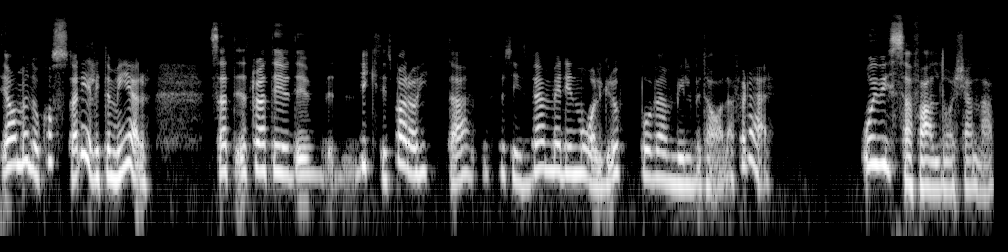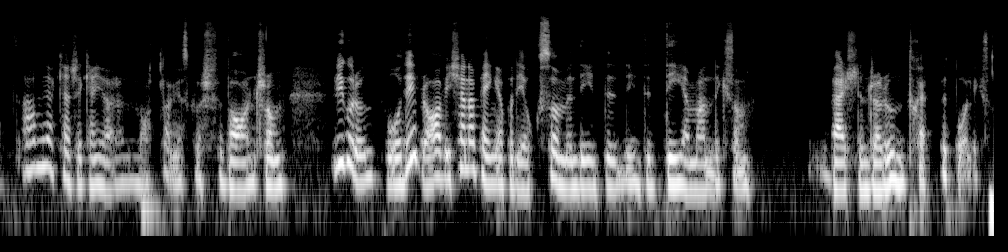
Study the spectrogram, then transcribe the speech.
Ja, men då kostar det lite mer. Så att jag tror att det, det är viktigt bara att hitta precis vem är din målgrupp och vem vill betala för det här. Och i vissa fall då känna att ja, men jag kanske kan göra en matlagningskurs för barn som vi går runt på. Och det är bra, vi tjänar pengar på det också, men det är inte det, är inte det man liksom verkligen drar runt skeppet på. Liksom.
